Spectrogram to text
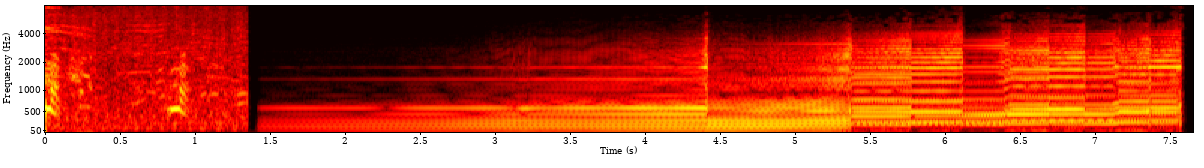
Ha ha ha!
